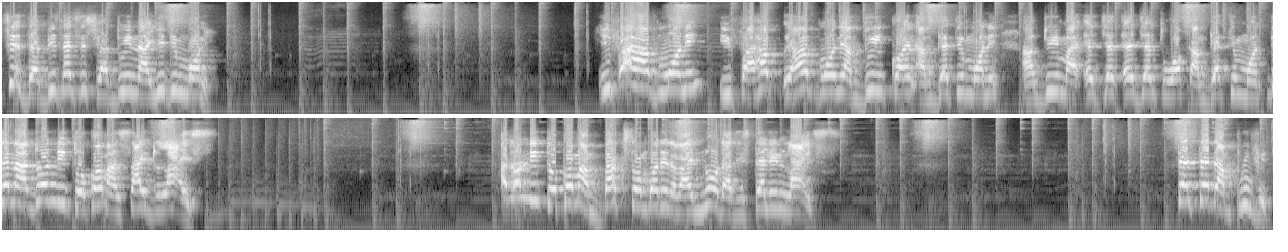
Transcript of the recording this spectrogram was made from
Since the businesses you are doing are yielding money. If I have money, if I have I have money, I'm doing coin, I'm getting money, I'm doing my agent agent work, I'm getting money. Then I don't need to come and side lies. I don't need to come and back somebody that I know that is telling lies. Tested and proven.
